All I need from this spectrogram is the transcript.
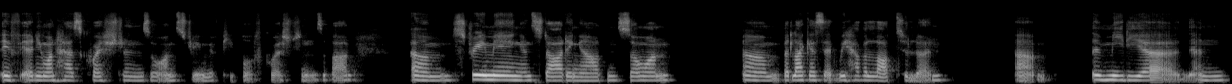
if anyone has questions or on stream if people have questions about um, streaming and starting out and so on. Um, but like I said, we have a lot to learn. Um, the media and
